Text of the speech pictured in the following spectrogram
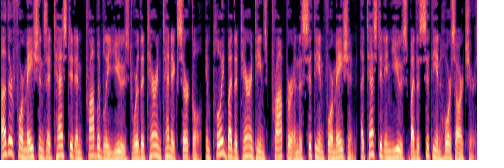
Other formations attested and probably used were the Tarentinic circle, employed by the Tarentines proper and the Scythian formation, attested in use by the Scythian horse archers.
